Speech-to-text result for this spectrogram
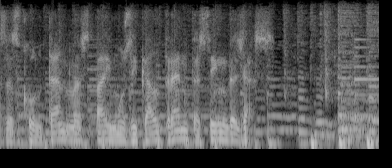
Estàs escoltant l'espai musical 35 de jazz.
